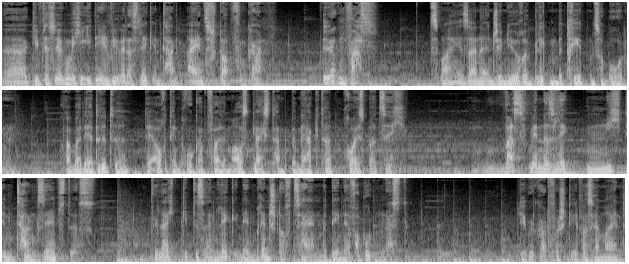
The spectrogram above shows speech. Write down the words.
Äh, gibt es irgendwelche Ideen, wie wir das Leck in Tank 1 stopfen können? Irgendwas. Zwei seiner Ingenieure blicken betreten zu Boden. Aber der dritte, der auch den Druckabfall im Ausgleichstank bemerkt hat, räuspert sich. Was, wenn das Leck nicht im Tank selbst ist? Vielleicht gibt es ein Leck in den Brennstoffzellen, mit denen er verbunden ist. Lieber Gott versteht, was er meint.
